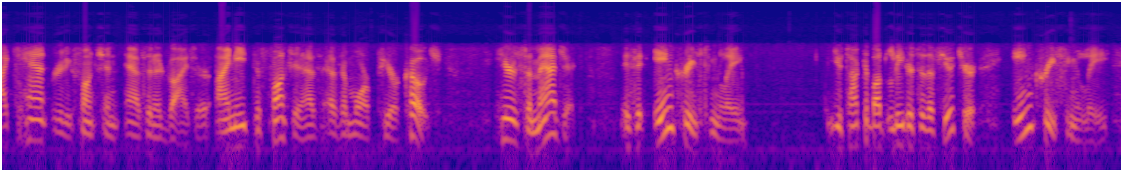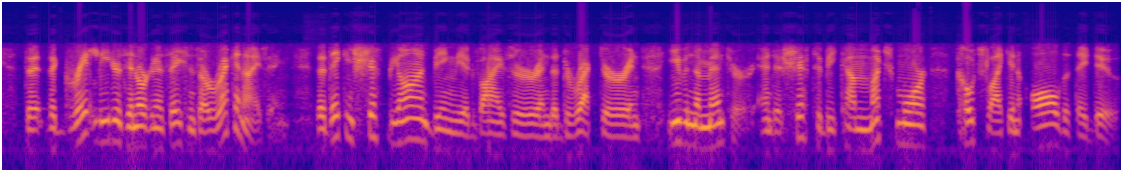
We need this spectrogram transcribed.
I can't really function as an advisor. I need to function as as a more pure coach. Here's the magic: is that increasingly, you talked about leaders of the future. Increasingly, the, the great leaders in organizations are recognizing that they can shift beyond being the advisor and the director and even the mentor and to shift to become much more coach like in all that they do.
